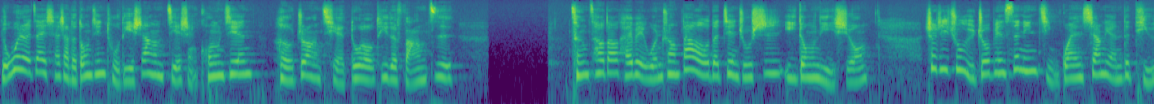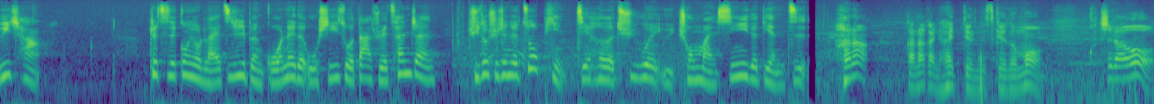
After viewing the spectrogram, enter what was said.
有为了在狭小的东京土地上节省空间，盒状且多楼梯的房子，曾操刀台北文创大楼的建筑师伊东李雄，设计出与周边森林景观相连的体育场。这次共有来自日本国内的五十一所大学参展，许多学生的作品结合了趣味与充满新意的点子。花が中に入ってるんですけれども、こちらを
